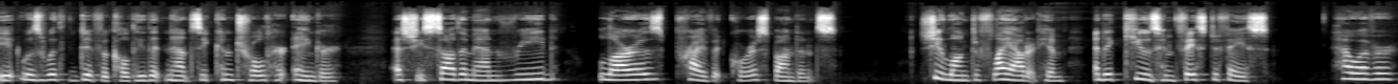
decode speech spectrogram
It was with difficulty that Nancy controlled her anger as she saw the man read Laura's private correspondence. She longed to fly out at him and accuse him face to face. However,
